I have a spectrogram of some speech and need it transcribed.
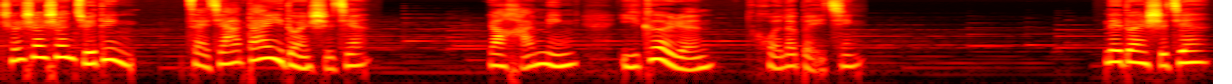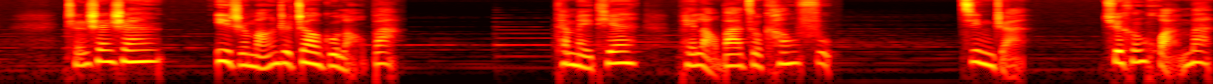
陈珊珊决定在家待一段时间，让韩明一个人回了北京。那段时间，陈珊珊一直忙着照顾老爸。她每天陪老爸做康复，进展却很缓慢。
